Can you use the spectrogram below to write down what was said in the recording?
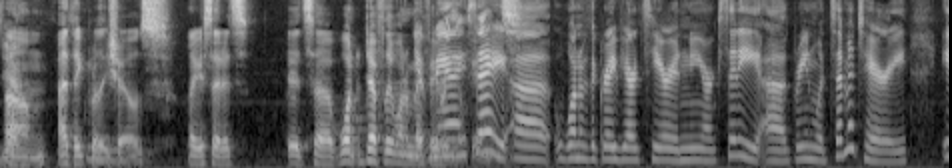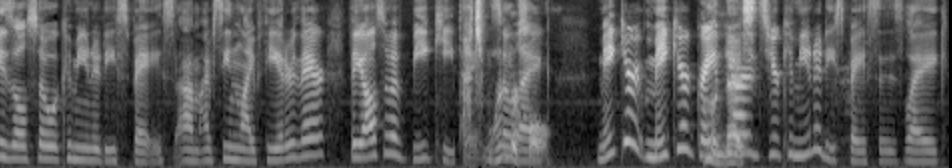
Yeah. um i think really shows like i said it's it's uh one definitely one of my Yeah, favorite. May I Neil say, uh, one of the graveyards here in New York City, uh, Greenwood Cemetery, is also a community space. Um, I've seen live theater there. They also have beekeeping. That's So, wonderful. like, make your make your Oh, nice. graveyards your community spaces. Like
